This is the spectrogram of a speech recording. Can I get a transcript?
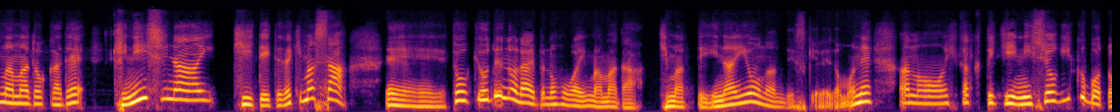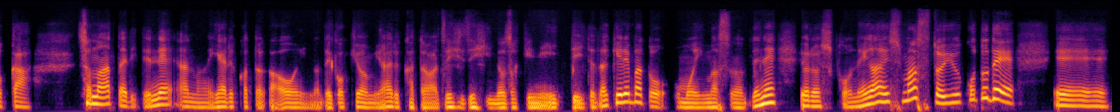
東まどかで気にしない聞いていただきました。えー、東京でのライブの方は今まだ決まっていないようなんですけれどもね、あの比較的西荻窪とか、そのあたりでね、あの、やることが多いので、ご興味ある方はぜひぜひ覗きに行っていただければと思いますのでね、よろしくお願いします。ということで、えー、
